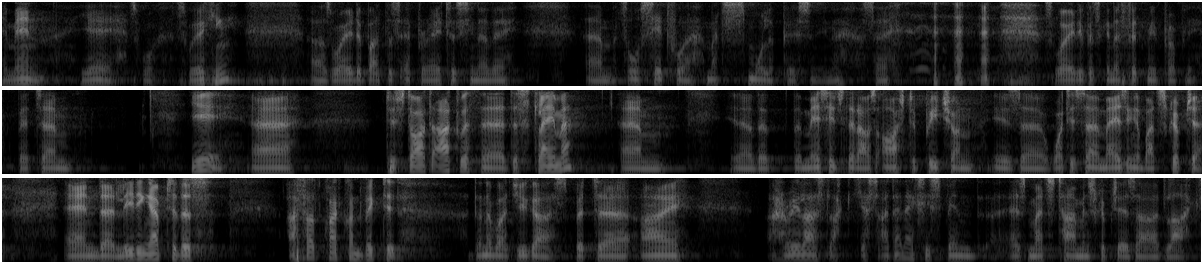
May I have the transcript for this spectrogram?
Amen. Yeah, it's, it's working. I was worried about this apparatus. You know, they, um, it's all set for a much smaller person, you know. So I was worried if it's going to fit me properly. But um, yeah, uh, to start out with a disclaimer, um, you know, the, the message that I was asked to preach on is uh, what is so amazing about Scripture. And uh, leading up to this, I felt quite convicted I don't know about you guys, but uh, I I realized like yes, I don't actually spend as much time in Scripture as I'd like,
